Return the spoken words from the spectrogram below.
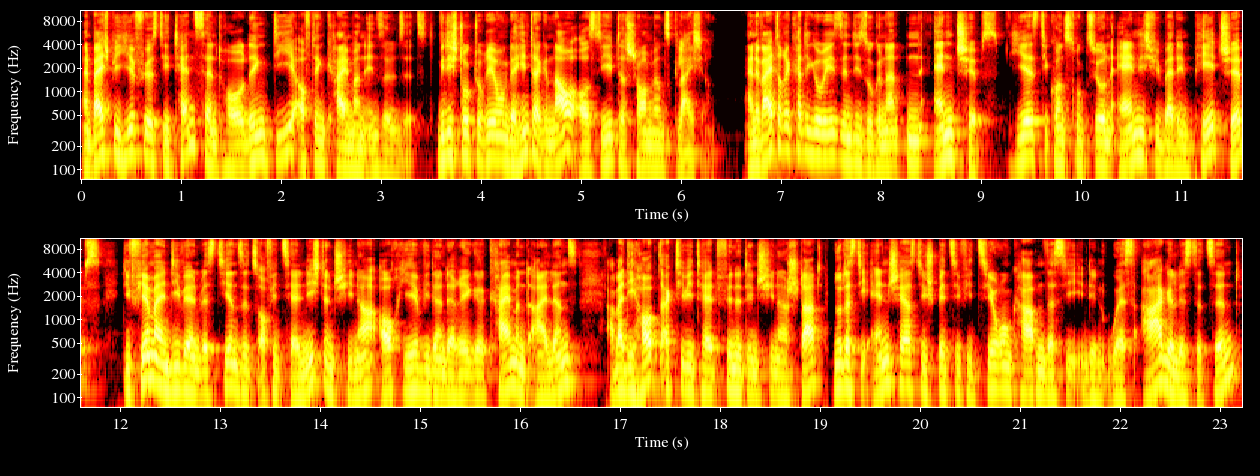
Ein Beispiel hierfür ist die Tencent Holding, die auf den Kaiman-Inseln sitzt. Wie die Strukturierung dahinter genau aussieht, das schauen wir uns gleich an. Eine weitere Kategorie sind die sogenannten N-Chips. Hier ist die Konstruktion ähnlich wie bei den P-Chips. Die Firma, in die wir investieren, sitzt offiziell nicht in China, auch hier wieder in der Regel Cayman Islands, aber die Hauptaktivität findet in China statt, nur dass die N-Shares die Spezifizierung haben, dass sie in den USA gelistet sind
